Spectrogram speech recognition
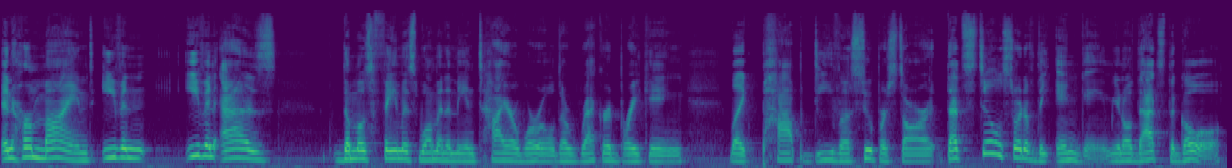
in her mind even even as the most famous woman in the entire world, a record-breaking like pop diva superstar, that's still sort of the end game. You know, that's the goal.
